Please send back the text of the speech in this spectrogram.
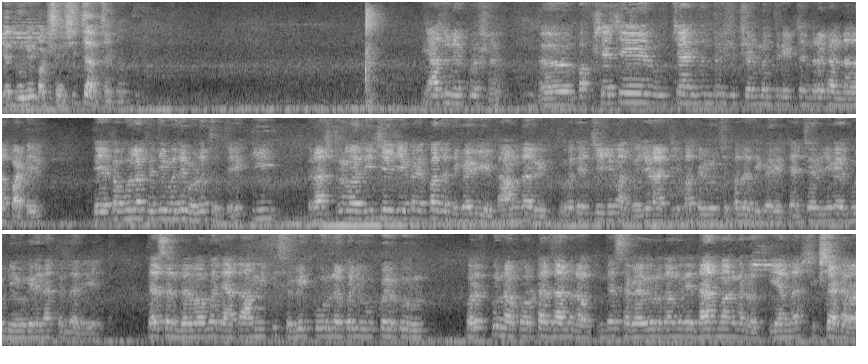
या दोन्ही पक्षांशी चर्चा करते अजून एक प्रश्न पक्षाचे उच्च आणि तंत्र शिक्षण मंत्री चंद्रकांतदादा पाटील ते एका मुलाखतीमध्ये म्हणत होते की राष्ट्रवादीचे जे काही पदाधिकारी आहेत आमदार आहेत किंवा त्यांचे जे महत्त्वाचे राज्य पातळीवरचे पदाधिकारी आहेत त्यांच्यावर जे काही गुन्हे वगैरे दाखल झाले आहेत त्या संदर्भामध्ये आता आम्ही ती सगळी पूर्णपणे उकल करून परत पुन्हा कोर्टात जाणार आहोत. त्या सगळ्या विरोधामध्ये दाद मागणार आहोत की यांना शिक्षा करा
